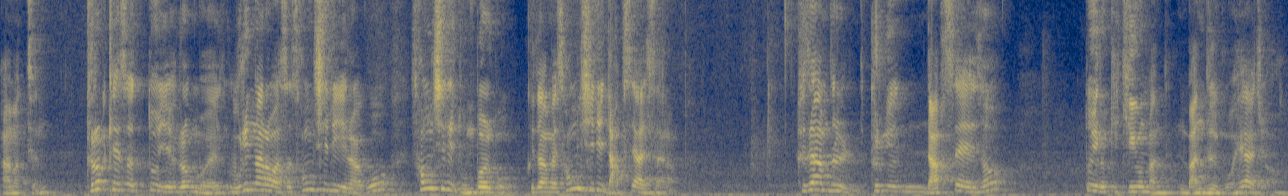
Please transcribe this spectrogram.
아무튼. 그렇게 해서 또 여러분 뭐예요? 우리나라 와서 성실히 일하고 성실히 돈 벌고 그 다음에 성실히 납세할 사람. 그 사람들 그 납세해서 또 이렇게 만, 만들고 해야죠.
